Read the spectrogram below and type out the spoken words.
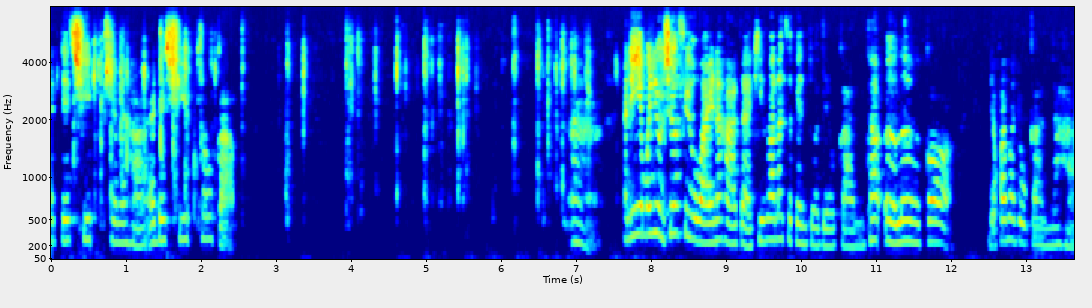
address ship ใช่ไหมคะ address ship เท่ากับ อ่า อันนี้ยังไม่อยู่ชื่อฟิลไว้นะคะ แต่คิดว่าน่าจะเป็นตัวเดียวกัน ถ้า error ก็เดี๋ยวค่อยมาดูกันนะคะ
